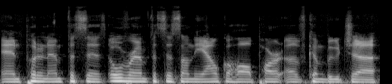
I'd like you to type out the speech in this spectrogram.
and put an emphasis overemphasis on the alcohol part of kombucha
